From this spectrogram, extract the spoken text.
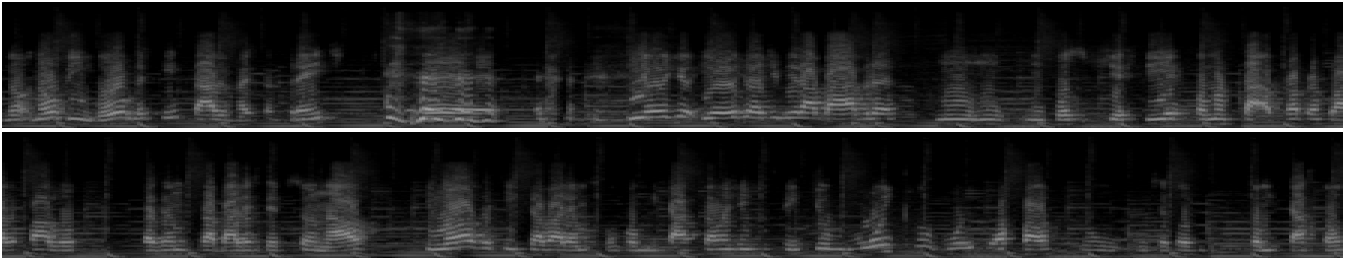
não, não vingou, mas quem sabe mais para frente. é, e, hoje, e hoje eu admiro a Bárbara num, num, posto de chefia, como a, própria Flávia falou, fazendo um trabalho excepcional que nós aqui que trabalhamos com comunicação, a gente sentiu muito, muito a falta de um, um setor de comunicação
